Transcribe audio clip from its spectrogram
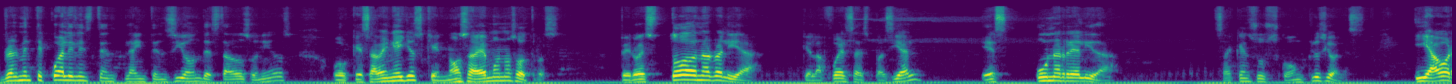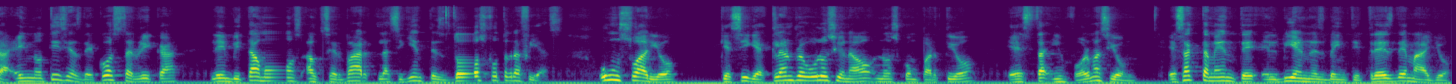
¿Realmente cuál es la intención de Estados Unidos? ¿O qué saben ellos que no sabemos nosotros? Pero es toda una realidad que la fuerza espacial es una realidad. Saquen sus conclusiones. Y ahora, en Noticias de Costa Rica, le invitamos a observar las siguientes dos fotografías. Un usuario que sigue a Clan Revolucionado, nos compartió esta información. Exactamente el viernes 23 de mayo,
